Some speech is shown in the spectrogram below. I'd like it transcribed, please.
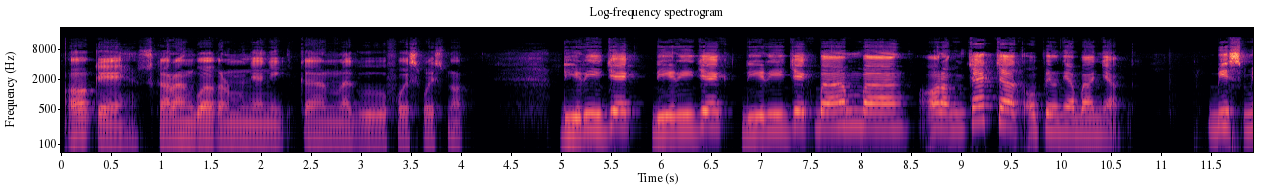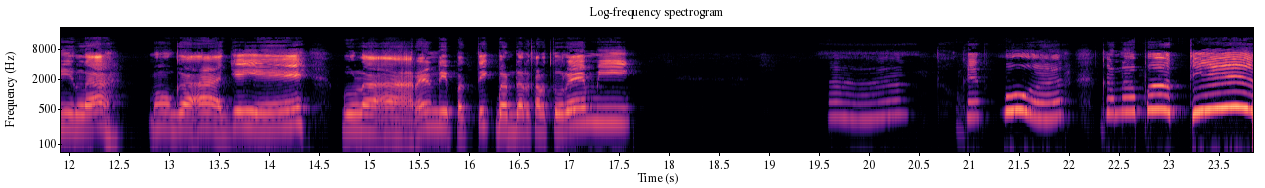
Oke, sekarang gua akan menyanyikan lagu voice voice note. Diri Jack, diri Jack, diri Jack Bambang. Orang cacat opilnya banyak. Bismillah, moga aja ye. Gula aren dipetik bandar kartu remi. Ah, toket gua kena petir.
